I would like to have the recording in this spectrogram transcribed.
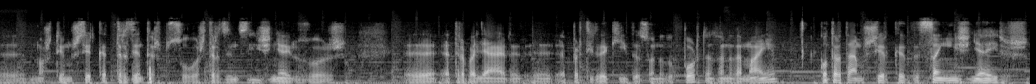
Eh, nós temos cerca de 300 pessoas, 300 engenheiros hoje eh, a trabalhar eh, a partir daqui da zona do Porto, da zona da Maia. Contratámos cerca de 100 engenheiros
